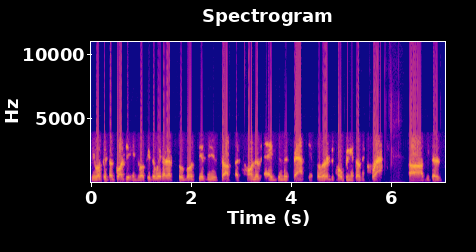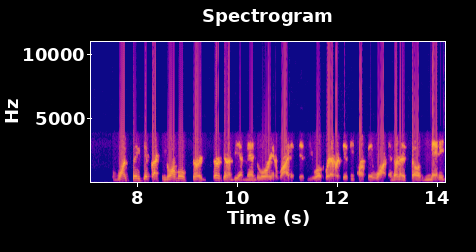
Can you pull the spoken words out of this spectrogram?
you look at the budget and you look at the way that episode looks, Disney has dropped a ton of eggs in this basket. So they're just hoping it doesn't crack. Uh, because once things get back to normal, there, there's going to be a Mandalorian ride at Disney World, whatever Disney park they want. And they're going to sell as many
